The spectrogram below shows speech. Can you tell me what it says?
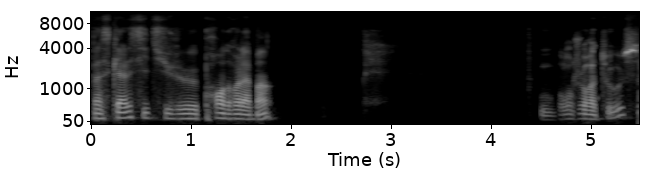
Pascal, si tu veux prendre la main. Bonjour à tous,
